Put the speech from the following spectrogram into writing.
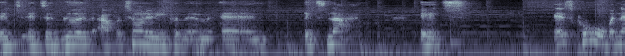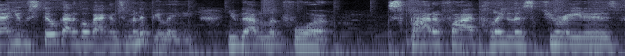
it's it's a good opportunity for them, and it's not. It's it's cool, but now you've still got to go back into manipulating. You've got to look for Spotify playlist curators,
